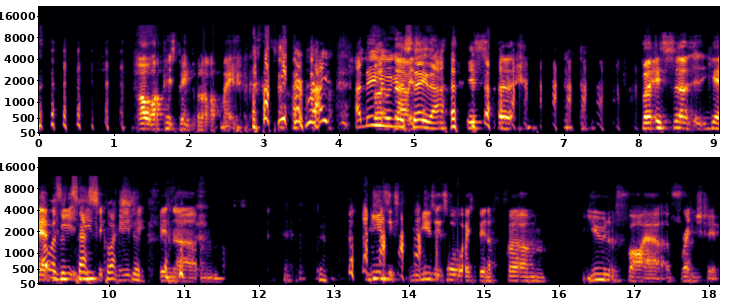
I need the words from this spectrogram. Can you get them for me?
Oh, I piss people off, mate. yeah, right. I knew you were no, going to say that. it's uh, but it's uh, yeah That was a mu- test music, question. music's been um music's music's always been a firm unifier of friendship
